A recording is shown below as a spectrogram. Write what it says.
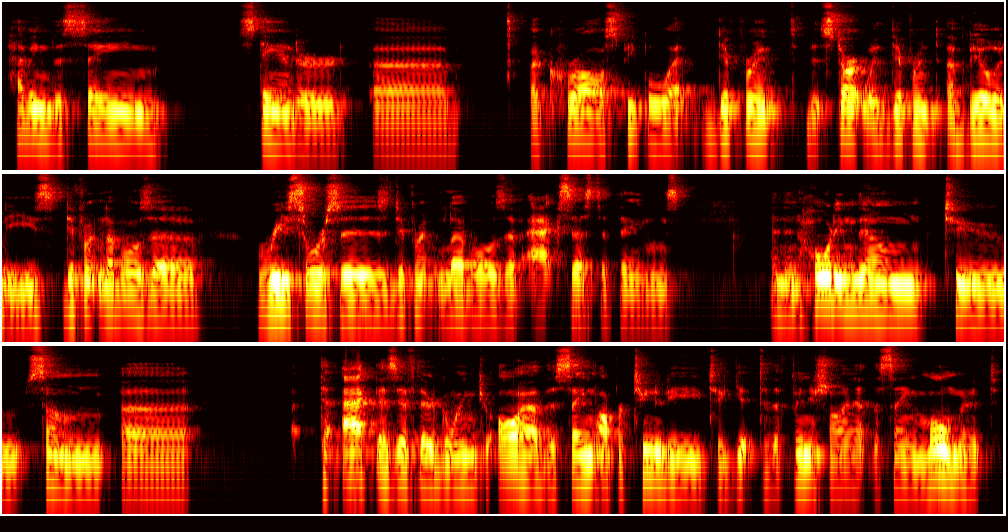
having the same standard uh, across people at different that start with different abilities, different levels of resources, different levels of access to things, and then holding them to some uh, to act as if they're going to all have the same opportunity to get to the finish line at the same moment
